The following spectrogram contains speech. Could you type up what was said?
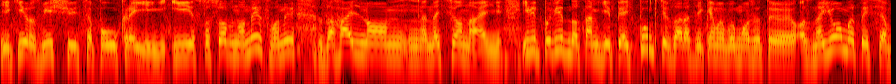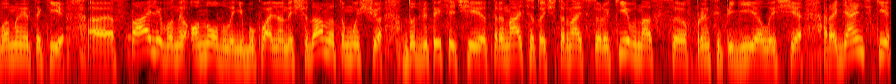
які розміщуються по Україні. І стосовно них вони загальнонаціональні. І відповідно там є п'ять пунктів, зараз якими ви можете ознайомитися. Вони такі е, сталі, вони оновлені буквально нещодавно, тому що до 2013-2014 років в нас е, в принципі діяли ще радянські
